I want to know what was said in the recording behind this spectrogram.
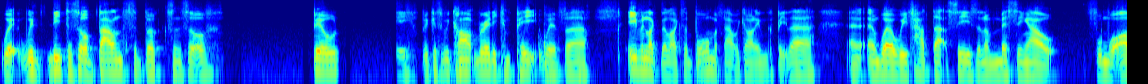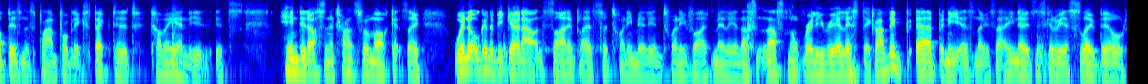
we, we need to sort of balance the books and sort of build because we can't really compete with uh, even like the likes of Bournemouth now. We can't even compete there, and, and where we've had that season of missing out from what our business plan probably expected coming in, it's hindered us in the transfer market. So we're not going to be going out and signing players for 20 million, 25 million. That's that's not really realistic. I think uh, Benitez knows that. He knows it's going to be a slow build,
